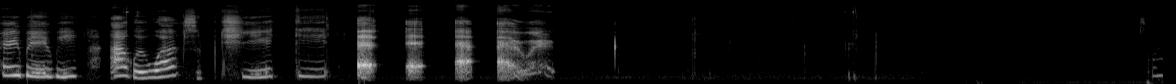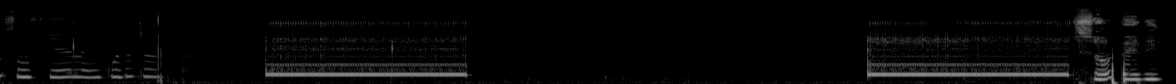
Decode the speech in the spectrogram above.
Hey baby, I would want some chicken. Eh, eh, eh, I'm so scared, like what if the So, baby.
